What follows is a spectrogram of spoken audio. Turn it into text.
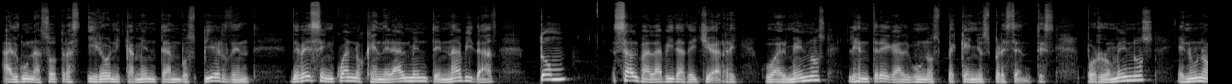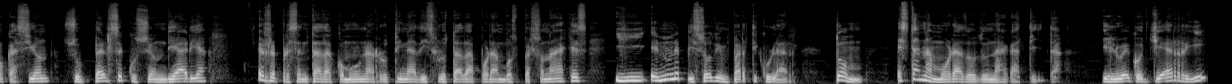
algunas otras irónicamente ambos pierden. De vez en cuando, generalmente en Navidad, Tom salva la vida de Jerry, o al menos le entrega algunos pequeños presentes. Por lo menos, en una ocasión, su persecución diaria es representada como una rutina disfrutada por ambos personajes y en un episodio en particular, Tom está enamorado de una gatita y luego Jerry,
